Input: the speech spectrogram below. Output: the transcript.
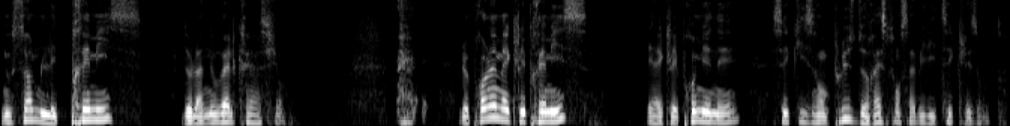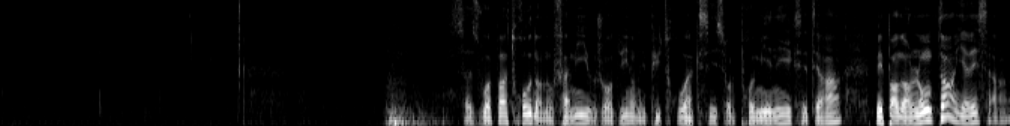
Nous sommes les prémices de la nouvelle création. Le problème avec les prémices et avec les premiers-nés, c'est qu'ils ont plus de responsabilités que les autres. Ça ne se voit pas trop dans nos familles aujourd'hui, on n'est plus trop axé sur le premier-né, etc. Mais pendant longtemps, il y avait ça. Hein.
